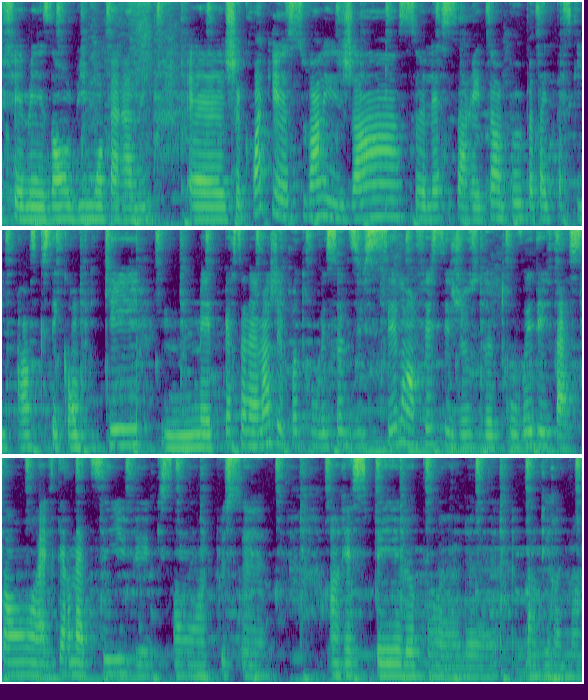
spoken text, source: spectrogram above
fait maison huit mois par année. Euh, je crois que souvent les gens se laissent arrêter un peu, peut-être parce qu'ils pensent que c'est compliqué, mais personnellement, j'ai pas trouvé ça difficile. En fait, c'est juste de trouver des façons alternatives qui sont plus euh, en respect là, pour euh, l'environnement.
